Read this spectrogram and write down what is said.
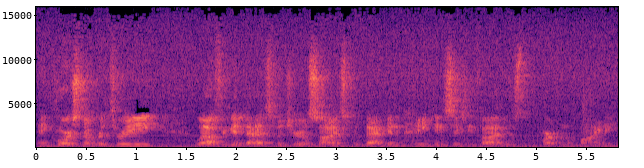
And course number three, well, forget that, it's material science, but back in eighteen sixty-five, it was the Department of Mining.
